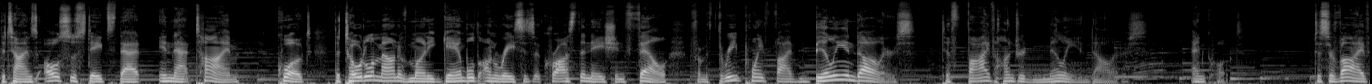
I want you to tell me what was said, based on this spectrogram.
The Times also states that in that time, quote, the total amount of money gambled on races across the nation fell from $3.5 billion to $500 million, end quote. To survive,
